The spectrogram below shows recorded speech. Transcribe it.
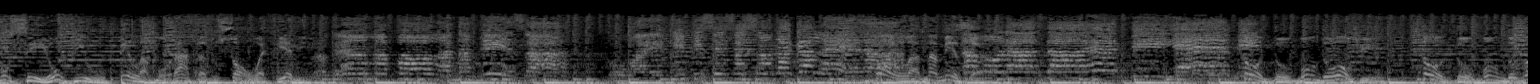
Você ouviu pela Morada do Sol FM. Programa Bola na Mesa, com a equipe sensação da galera. Bola na Mesa. Morada FM. Todo mundo ouve, todo mundo gosta.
